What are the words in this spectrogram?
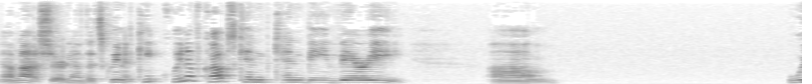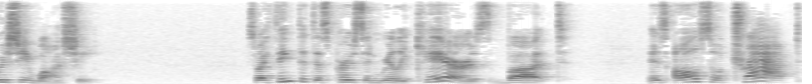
Now I'm not sure. Now that's Queen of Queen of Cups can can be very um, wishy washy. So I think that this person really cares, but is also trapped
